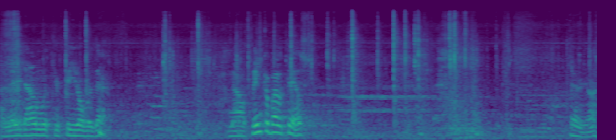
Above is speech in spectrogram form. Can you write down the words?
and lay down with your feet over there. Now think about this. There you are.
